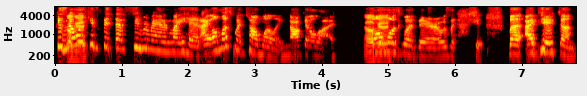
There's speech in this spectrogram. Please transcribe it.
because no one can fit that Superman in my head. I almost went Tom Welling. Not gonna lie, Okay. almost went there. I was like, ah, shit, but I picked um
